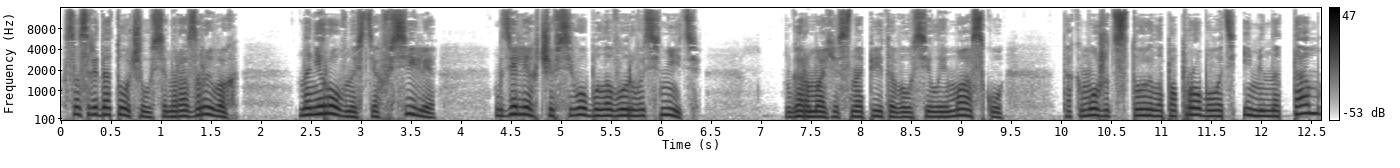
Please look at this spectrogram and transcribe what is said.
сосредоточился на разрывах, на неровностях в силе, где легче всего было вырвать нить. Гармахис напитывал силой маску, так, может, стоило попробовать именно там?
